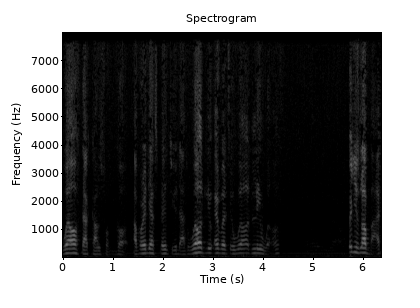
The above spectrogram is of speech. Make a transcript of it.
wealth that comes from God. I've already explained to you that worldly, everybody say worldly wealth which is not bad.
